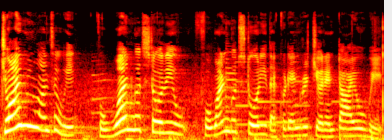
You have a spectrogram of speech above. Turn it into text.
join me once a week for one good story for one good story that could enrich your entire week.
